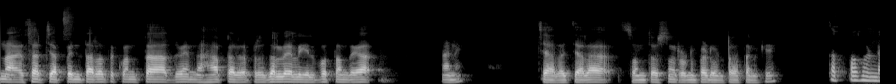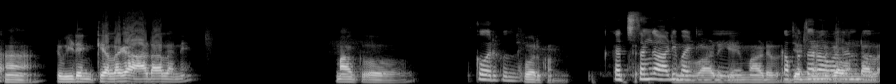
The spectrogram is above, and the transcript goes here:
నా సార్ చెప్పిన తర్వాత కొంత అర్థమైంది. ప్రజల్లో వెళ్ళిపోతుందిగా అని. చాలా చాలా సంతోషం రుణపడి ఉంటాం అతనికి. తప్పకుండా. వీడు ఇంకెలాగా ఆడాలని మాకు కోరుకుంది. కోరుకుంది. ఖచ్చితంగా ఆడి వాడికి ఏం ఆడు ఉండాలి.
